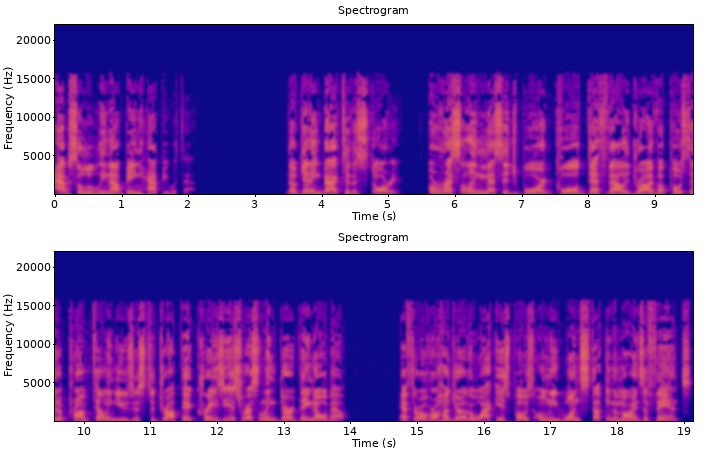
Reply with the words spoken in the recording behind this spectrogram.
absolutely not being happy with that. Now, getting back to the story, a wrestling message board called Death Valley Driver posted a prompt telling users to drop their craziest wrestling dirt they know about. After over 100 of the wackiest posts, only one stuck in the minds of fans.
